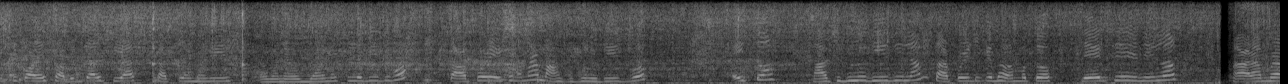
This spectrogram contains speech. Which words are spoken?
একটি করে সবের ডাল পেঁয়াজ, কাঁচামরিচ মানে ময় মশলা দিয়ে দেবো। তারপরে এখানে আমরা মাছগুলো দিয়ে দেবো। এই তো মাছগুলো দিয়ে দিলাম, তারপরে এটাকে ভালো মতো লেটে নিলাম। আর আমরা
